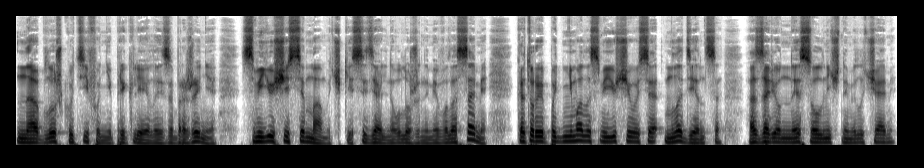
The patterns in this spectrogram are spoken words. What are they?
На обложку Тиффани приклеила изображение смеющейся мамочки с идеально уложенными волосами, которая поднимала смеющегося младенца, озаренная солнечными лучами.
